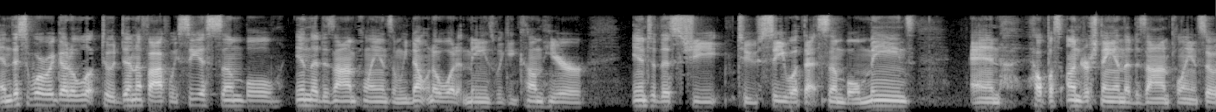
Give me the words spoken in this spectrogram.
and this is where we go to look to identify if we see a symbol in the design plans and we don't know what it means, we can come here into this sheet to see what that symbol means and help us understand the design plan. So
